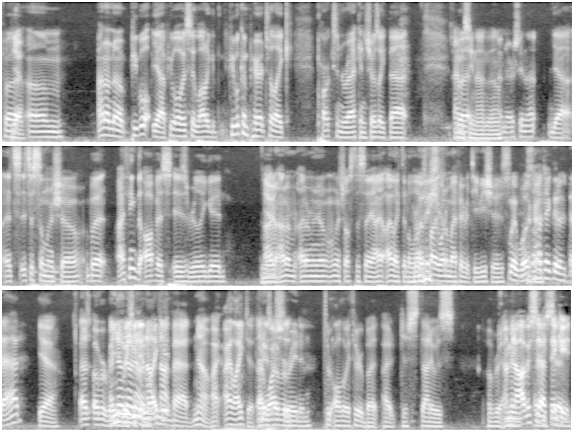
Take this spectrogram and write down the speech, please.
But Yeah. um, I don't know. People, yeah, people always say a lot of good, people compare it to like Parks and Rec and shows like that. I haven't seen that though. I've never seen that. Yeah, it's it's a similar show, but I think The Office is really good. I, Yeah. don't, I don't I don't know much else to say. I, I liked it a lot. It's Really? probably one of my favorite TV shows. Wait, was Okay. the hot take that it was bad? Yeah. That was overrated. no, Wait, no, no, didn't like not bad. No, I, I liked it. I I think it was watched overrated. it through all the way through, but I just thought it was overrated. I mean, obviously, like I think said, it.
